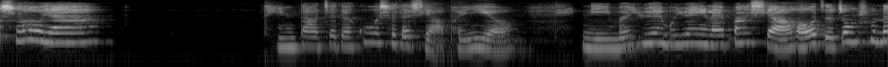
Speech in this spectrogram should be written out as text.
时候呀？听到这个故事的小朋友，你们愿不愿意来帮小猴子种树呢？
